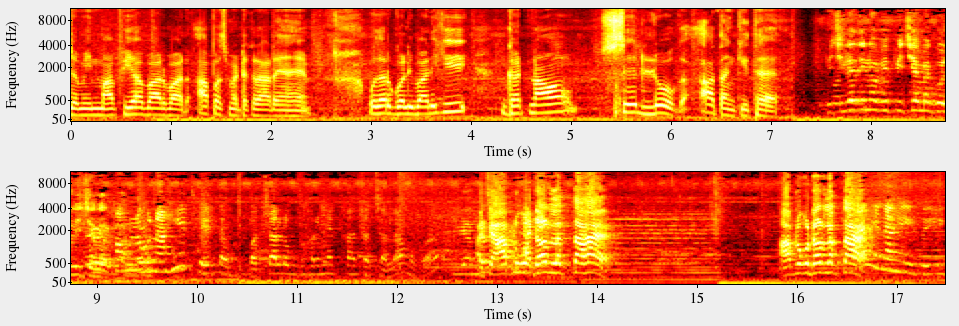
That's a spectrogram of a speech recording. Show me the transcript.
ज़मीन माफिया बार बार आपस में टकरा रहे हैं। उधर गोलीबारी की घटनाओं से लोग आतंकित है। पिछले दिनों भी पीछे में गोली चला। हम लोग नहीं थे तब बच्चा लोग घर में था तो चला होगा। अच्छा आप लोगों को डर लगता है? आप लोगों को डर लगता है? नहीं नहीं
